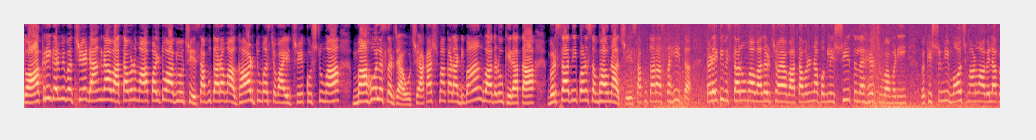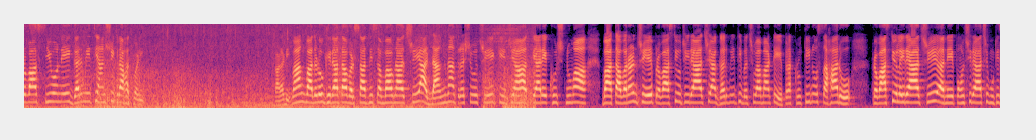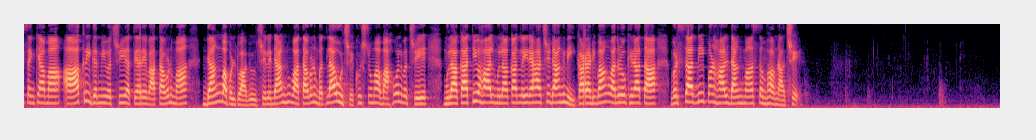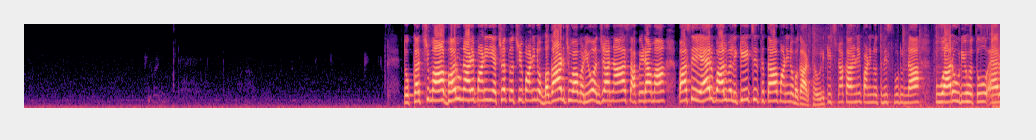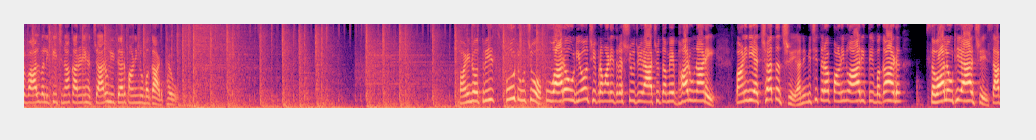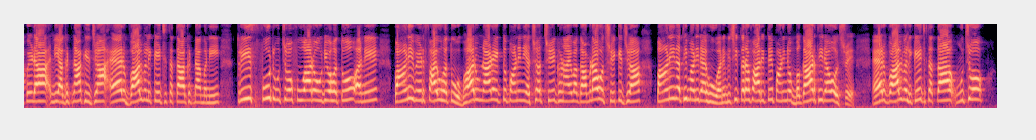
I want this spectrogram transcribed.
તો આકરી ગરમી વચ્ચે ડાંગના વાતાવરણમાં પલટો આવ્યો છે. સાપુતારામાં ગાઢ ધુમ્મસ છવાય છે. કુષ્ણુમાં માહોલ સર્જાયો છે. આકાશમાં કાળા ડિબાંગ વાદળો ઘેરાતા વરસાદની પણ સંભાવના છે. સાપુતારા સહિત તળેટી વિસ્તારોમાં વાદળછાયા વાતાવરણના પગલે શીતલહેર જોવા મળી. વેકેશનની મોજ માણવા આવેલા પ્રવાસીઓને ગરમીથી આંશિક રાહત મળી. કાળા ડિબાંગ વાદળો ઘેરાતા વરસાદની સંભાવના છે. આ ડાંગના દ્રશ્યો છે કે જ્યાં અત્યારે ખુશનુમા વાતાવરણ છે. પ્રવાસીઓ જઈ રહ્યા છે. આ ગરમીથી બચવા માટે પ્રકૃતિનો સહારો પ્રવાસીઓ લઈ રહ્યા છે અને પહોંચી રહ્યા છે. મોટી સંખ્યામાં આખરી ગરમી વચ્ચે અત્યારે વાતાવરણમાં ડાંગમાં પલટો આવ્યો છે એટલે ડાંગનું વાતાવરણ બદલાયું છે. ખુશનુમા માહોલ વચ્ચે મુલાકાતીઓ હાલ મુલાકાત લઈ રહ્યા છે ડાંગની. કાળા ડિબાંગ વાદળો ઘેરાતા વરસાદની પણ હાલ ડાંગમાં સંભાવના છે. તો કચ્છમાં ભર ઉનાળે પાણીની અછત વચ્ચે પાણીનો બગાડ જોવા મળ્યો. અંજારના સાપેડામાં પાસે એર વાલ્વ લીકેજ થતા પાણીનો બગાડ થયો. લીકેજના કારણે પાણીનો ત્રીસ ફૂટ ઊંડા ફુવારો ઉડ્યો હતો. એર વાલ્વ લીકેજના કારણે હજારો લીટર પાણીનો બગાડ થયો. પાણીનો ત્રીસ ફૂટ ઊંચો ફુવારો ઉડ્યો. જે પ્રમાણે દ્રશ્યો જોઈ રહ્યા છો તમે. ભર ઉનાળે પાણીની અછત છે અને બીજી તરફ પાણીનો આ રીતે બગાડ સવાલો ઉઠી રહ્યા છે. સાપેડાની આ ઘટના કે જ્યાં એર વાલ્વ લીકેજ થતા ઘટના બની. ત્રીસ ફૂટ ઊંચો ફુવારો ઉડ્યો હતો અને પાણી વેડફાયું હતું. ભાર ઉનાળે એક તો પાણીની અછત છે. ઘણા એવા ગામડાઓ છે કે જ્યાં પાણી નથી મળી રહ્યું અને બીજી તરફ આ રીતે પાણીનો બગાડ થઈ રહ્યો છે. એર વાલ્વ લીકેજ થતા ઊંચો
